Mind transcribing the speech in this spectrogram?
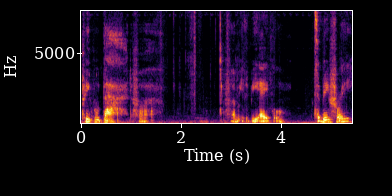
people died for for me to be able to be free.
